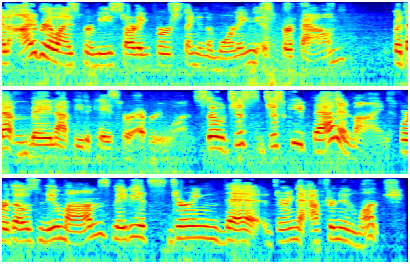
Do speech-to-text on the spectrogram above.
And I realize for me, starting first thing in the morning is profound but that may not be the case for everyone. So just just keep that in mind for those new moms. Maybe it's during the during the afternoon lunch.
